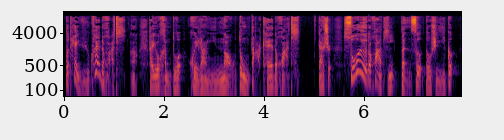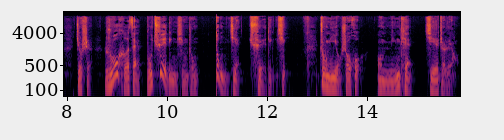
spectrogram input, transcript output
不太愉快的话题啊，还有很多会让你脑洞大开的话题。但是所有的话题本色都是一个，就是如何在不确定性中洞见确定性。祝你有收获我们明天接着聊。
